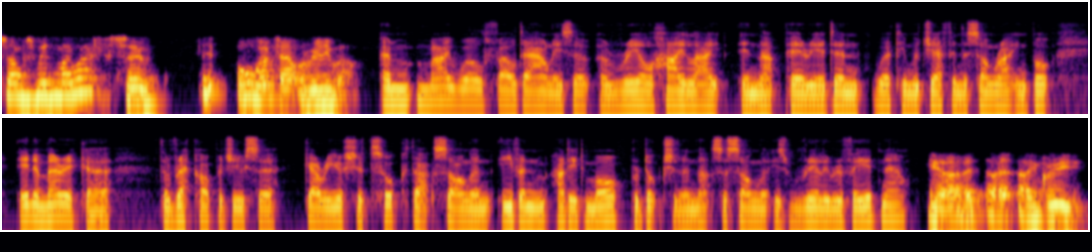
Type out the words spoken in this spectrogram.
songs with my wife. So it all worked out really well. And My World Fell Down is a, a real highlight in that period and working with Geoff in the songwriting. But in America, the record producer Gary Usher took that song and even added more production, and that's a song that is really revered now. Yeah, I, I, I agree.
